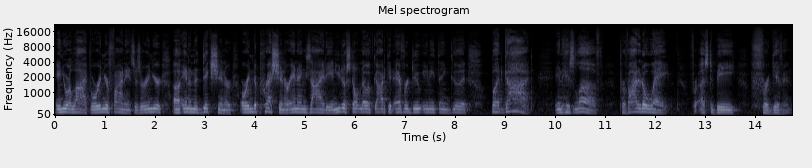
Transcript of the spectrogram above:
in your life or in your finances or in your uh, in an addiction or or in depression or in anxiety and you just don't know if God could ever do anything good. But God in his love provided a way for us to be forgiven.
